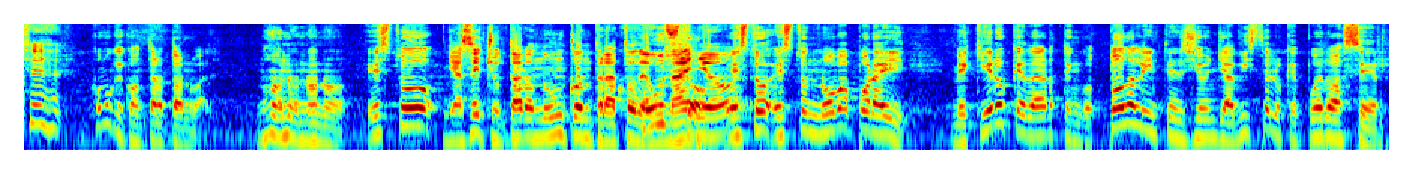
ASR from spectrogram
¿Cómo que contrato anual? No, no, no, no. Esto... Ya se chutaron un contrato de un año. Esto, esto no va por ahí. Me quiero quedar, tengo toda la intención, ya viste lo que puedo hacer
